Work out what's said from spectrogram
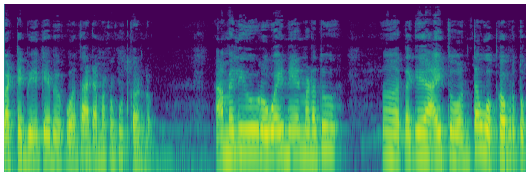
ಬಟ್ಟೆ ಬೇಕೇ ಬೇಕು ಅಂತ ಆಟ ಮಾಡ್ಕೊಂಡು ಕೂತ್ಕೊಂಡು ಆಮೇಲೆ ಇವರು ಏನು ಮಾಡೋದು? ತಗೆ ಆಯಿತು ಅಂತ ಒಪ್ಕೊಬಿಡ್ತು.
